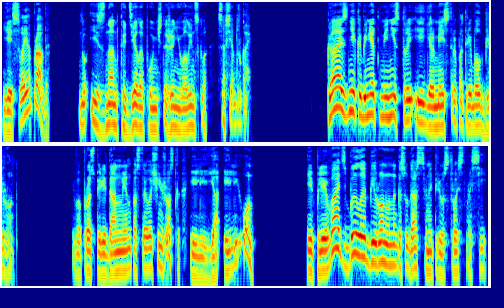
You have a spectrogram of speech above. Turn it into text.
есть своя правда. Но изнанка дела по уничтожению Волынского совсем другая. Казни кабинет министра и егермейстера потребовал Бирон. Вопрос переданный он поставил очень жестко. Или я, или он. И плевать было Бирону на государственное переустройство России.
